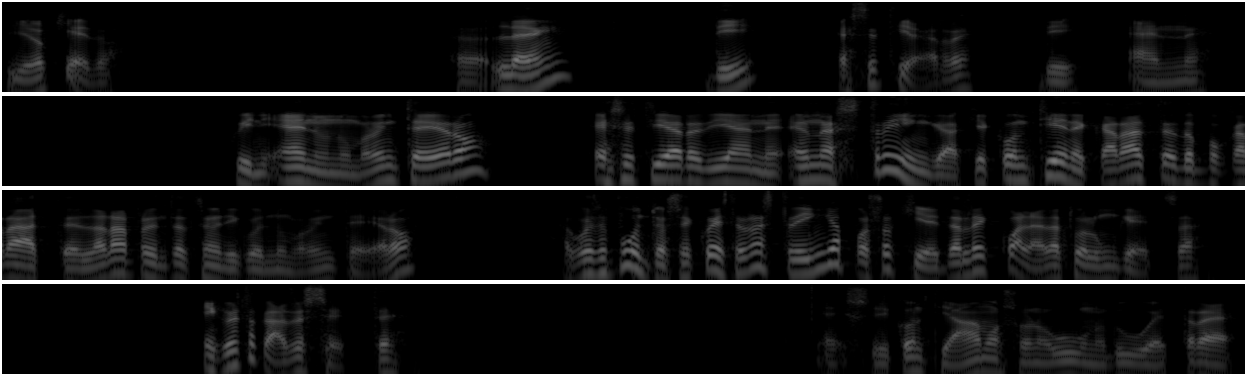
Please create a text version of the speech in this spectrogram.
glielo chiedo. Uh, len di str di n. Quindi n è un numero intero, str di n è una stringa che contiene carattere dopo carattere la rappresentazione di quel numero intero. A questo punto, se questa è una stringa, posso chiederle qual è la tua lunghezza. In questo caso è 7. E se li contiamo sono 1, 2, 3,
